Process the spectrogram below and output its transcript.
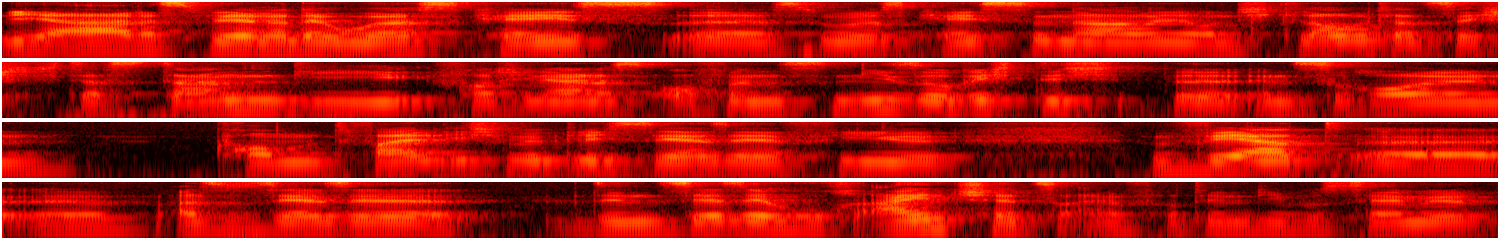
Ja, das wäre der Worst Case, äh, das Worst Case Szenario. Und ich glaube tatsächlich, dass dann die 49ers Offense nie so richtig äh, ins Rollen kommt, weil ich wirklich sehr, sehr viel Wert, äh, äh, also sehr, sehr, den sehr, sehr hoch einschätze einfach, den Debo Samuel.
